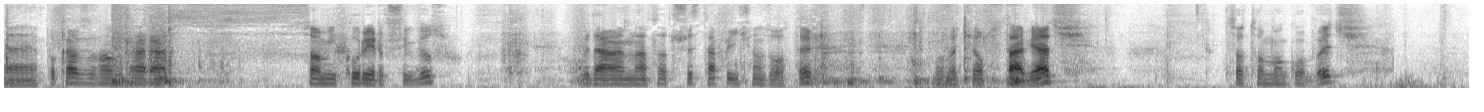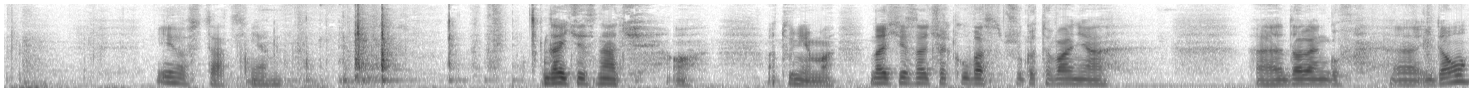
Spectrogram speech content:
E, pokażę Wam zaraz, co mi kurier przywiózł. Wydałem na to 350 zł. Możecie obstawiać, co to mogło być. I ostatnie. Dajcie znać. O, a tu nie ma. Dajcie znać, jak u Was przygotowania e, do lęgów e, idą.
